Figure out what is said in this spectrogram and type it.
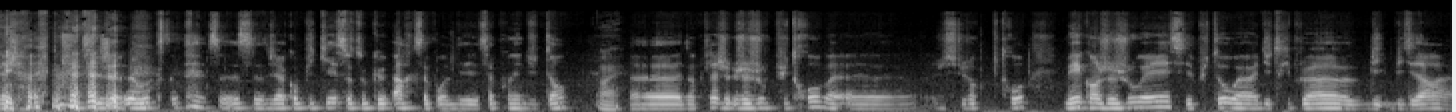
Oui. ça devient compliqué, surtout que Arc, ça prenait, ça prenait du temps. Ouais. Euh, donc là, je, je joue plus trop. Euh, je suis toujours plus trop. Mais quand je jouais, c'est plutôt ouais, du triple A bizarre.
